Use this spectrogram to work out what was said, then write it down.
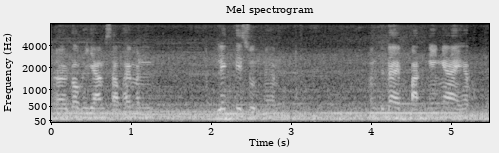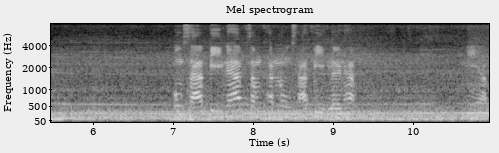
เอ่อก็พยายามสับให้มันเล็กที่สุดนะครับ มันจะได้ปัดง่าย ๆครับ องศาปีกนะครับสำคัญองศาปีกเลยนะครับ นี่ครับ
